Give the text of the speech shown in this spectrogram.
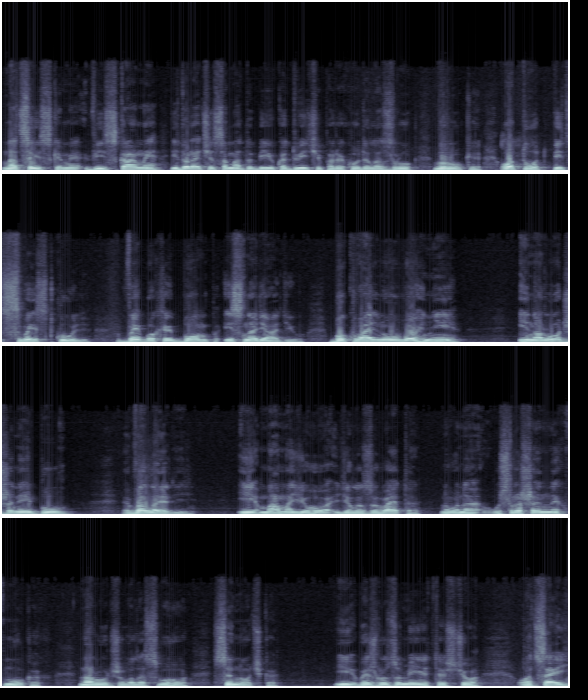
нацистськими військами. І, до речі, сама Дубіївка двічі переходила з рук в руки. Отут під свист куль, вибухи бомб і снарядів, буквально у вогні і народжений був Валерій. І мама його Єлизавета, ну вона у страшенних муках народжувала свого синочка. І ви ж розумієте, що оцей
